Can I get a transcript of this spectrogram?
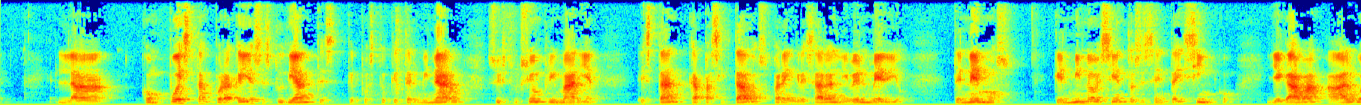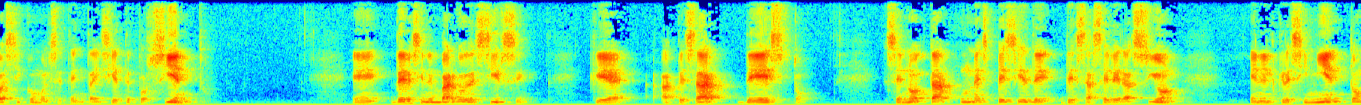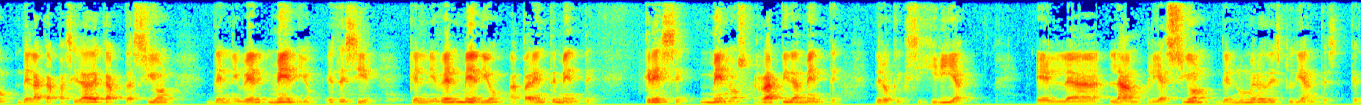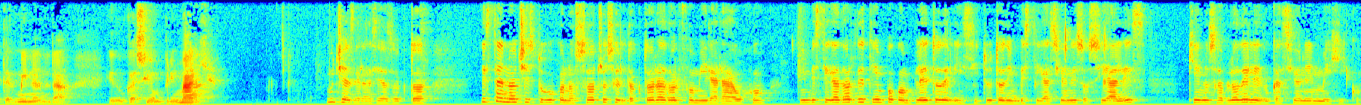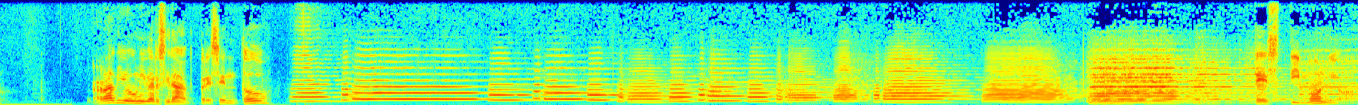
la compuesta por aquellos estudiantes que puesto que terminaron su instrucción primaria están capacitados para ingresar al nivel medio, tenemos que en 1965 llegaba a algo así como el 77%. Eh, debe sin embargo decirse que a pesar de esto se nota una especie de desaceleración en el crecimiento de la capacidad de captación del nivel medio, es decir, que el nivel medio aparentemente crece menos rápidamente de lo que exigiría la, ampliación del número de estudiantes que terminan la educación primaria. Muchas gracias, doctor. Esta noche estuvo con nosotros el doctor Adolfo Mir Araujo, investigador de tiempo completo del Instituto de Investigaciones Sociales, quien nos habló de la educación en México. Radio Universidad presentó Testimonios.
